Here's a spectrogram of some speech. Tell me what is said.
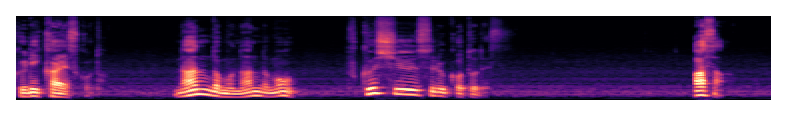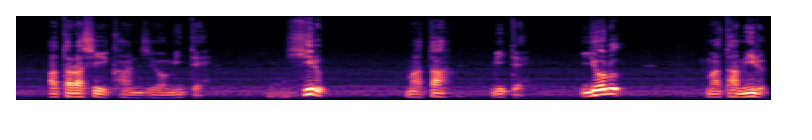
繰り返すこと。何度も何度も復習することです。朝新しい漢字を見て昼また見て夜また見る。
